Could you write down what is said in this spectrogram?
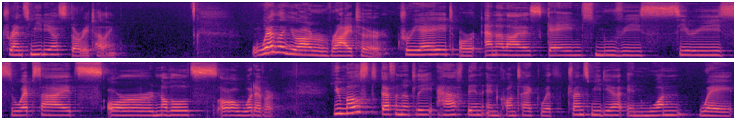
transmedia storytelling. Whether you are a writer, create or analyze games, movies, series, websites or novels or whatever, you most definitely have been in contact with transmedia in one way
